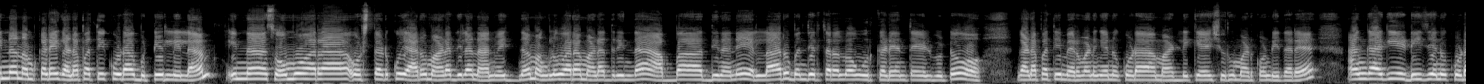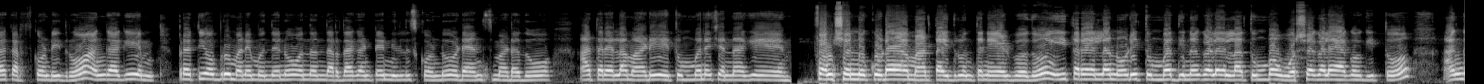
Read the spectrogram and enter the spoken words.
ಇನ್ನು ನಮ್ಮ ಕಡೆ ಗಣಪತಿ ಕೂಡ ಬಿಟ್ಟಿರ್ಲಿಲ್ಲ. ಇನ್ನ ಸೋಮವಾರ ಒಡ್ಸ್ತಡ್ಕು ಯಾರು ಮಾಡೋದಿಲ್ಲ ನಾನ್ ವೆಜ್ನ ಮಂಗಳವಾರ ಮಾಡೋದ್ರಿಂದ ಹಬ್ಬ ದಿನನೇ ಎಲ್ಲರೂ ಬಂದಿರ್ತಾರಲ್ವ ಊರ್ ಕಡೆ ಅಂತ ಹೇಳ್ಬಿಟ್ಟು ಗಣಪತಿ ಮೆರವಣಿಗೆನೂ ಕೂಡ ಮಾಡಲಿಕ್ಕೆ ಶುರು ಮಾಡ್ಕೊಂಡಿದ್ದಾರೆ. ಹಂಗಾಗಿ ಡಿ ಜೆನು ಕೂಡ ಕರ್ಸ್ಕೊಂಡಿದ್ರು. ಹಂಗಾಗಿ ಪ್ರತಿಯೊಬ್ಬರು ಮನೆ ಮುಂದೆನೂ ಒಂದೊಂದು ಅರ್ಧ ಗಂಟೆ ನಿಲ್ಲಿಸ್ಕೊಂಡು ಡ್ಯಾನ್ಸ್ ಮಾಡೋದು, ಆ ಥರ ಎಲ್ಲ ಮಾಡಿ ತುಂಬಾನೇ ಚೆನ್ನಾಗಿ ಫಂಕ್ಷನ್ ಕೂಡ ಮಾಡ್ತಾ ಇದ್ರು ಅಂತಾನೆ ಹೇಳ್ಬೋದು. ಈ ತರ ಎಲ್ಲ ನೋಡಿ ತುಂಬಾ ದಿನಗಳೆಲ್ಲ ತುಂಬಾ ವರ್ಷಗಳೇ ಆಗೋಗಿತ್ತು. ಹಂಗಾಗಿ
